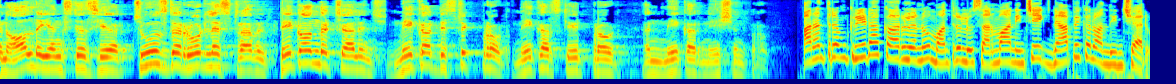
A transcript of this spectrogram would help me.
and all the youngsters here choose the road less travel take on that challenge make our district proud make our state proud and make our nation proud అనంతరం క్రీడాకారులను మంత్రులు సన్మానించి జ్ఞాపికలు అందించారు.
